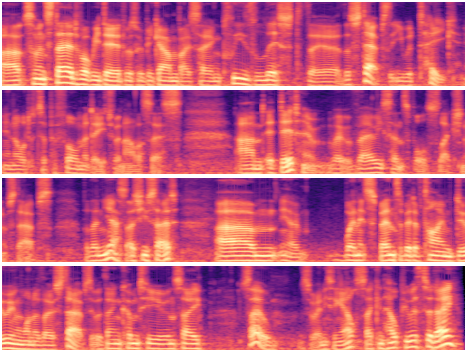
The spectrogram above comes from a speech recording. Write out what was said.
Uh, so instead, what we did was we began by saying, please list the the steps that you would take in order to perform a data analysis, and it did. a very sensible selection of steps. But then, yes, as you said, um, you know, when it spent a bit of time doing one of those steps, it would then come to you and say, so is there anything else I can help you with today? And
